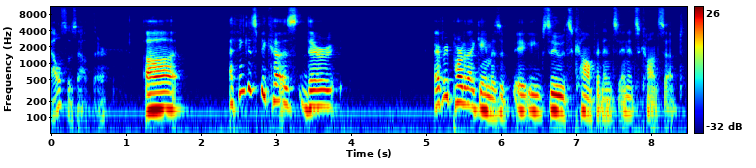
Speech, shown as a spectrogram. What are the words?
else is out there? Uh, I think it's because they're every part of that game is it exudes confidence in its concept.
